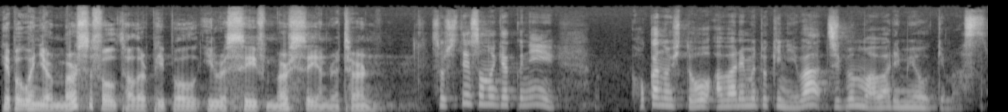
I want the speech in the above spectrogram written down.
Yeah, but when you're merciful to other people, you receive mercy in return. そしてその逆に他の人を憐れむ時には自分も憐れみを受けます。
